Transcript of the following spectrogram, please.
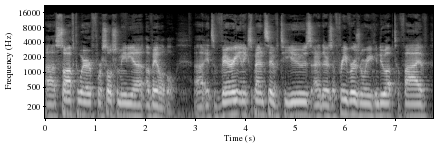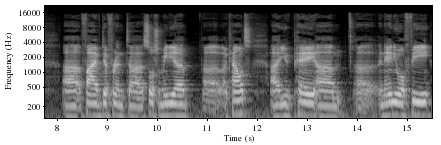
uh, software for social media available. Uh, it's very inexpensive to use. Uh, there's a free version where you can do up to five, uh, five different uh, social media accounts. you pay um, an annual fee,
